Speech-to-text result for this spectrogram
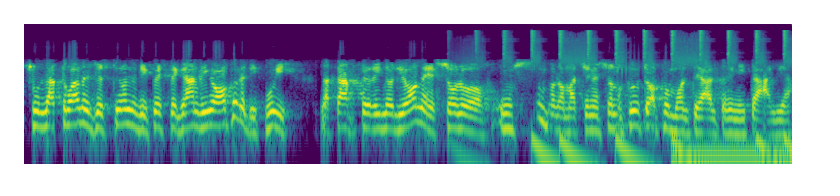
sull'attuale gestione di queste grandi opere di cui la TAP Torino Lione è solo un simbolo, ma ce ne sono purtroppo molte altre in Italia.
